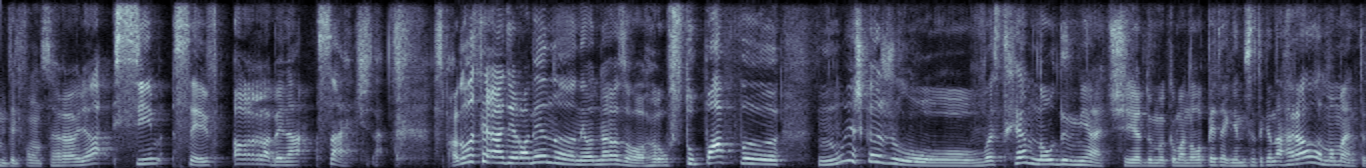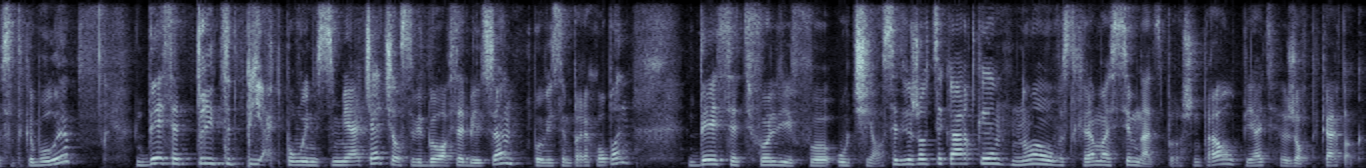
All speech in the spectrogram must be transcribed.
від Альфонса Роля, 7 сейв Робіна Санчеса. Справедливості раді Робін е, неодноразово гру вступав. е, Ну, я ж кажу, Вестхем на один м'яч. Я думаю, команда Лопетегін все-таки награла, моменти все-таки були. 10-35 по винесу м'яча. Челсі відбивався більше по 8 перехоплень. 10 фолів е, у Челсі дві жовті картки. Ну а у Вестхема 17 порушень правил, 5 жовтих карток.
